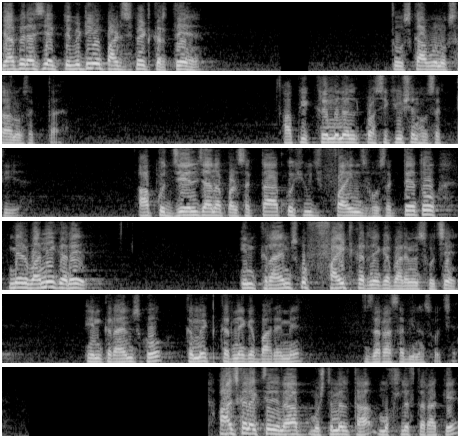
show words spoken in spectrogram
یا پھر ایسی ایکٹیویٹی میں پارٹیسپیٹ کرتے ہیں تو اس کا وہ نقصان ہو سکتا ہے۔ آپ کی کرمنل پروسیکیوشن ہو سکتی ہے۔ آپ کو جیل جانا پڑ سکتا ہے۔ آپ کو ہیوج فائنز ہو سکتے ہیں۔ تو مہربانی کریں ان کرائمز کو فائٹ کرنے کے بارے میں سوچیں۔ ان کرائمز کو کمٹ کرنے کے بارے میں ذرا سا بھی نہ سوچیں۔ آج کا لیکچر جناب مشتمل تھا مختلف طرح کے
